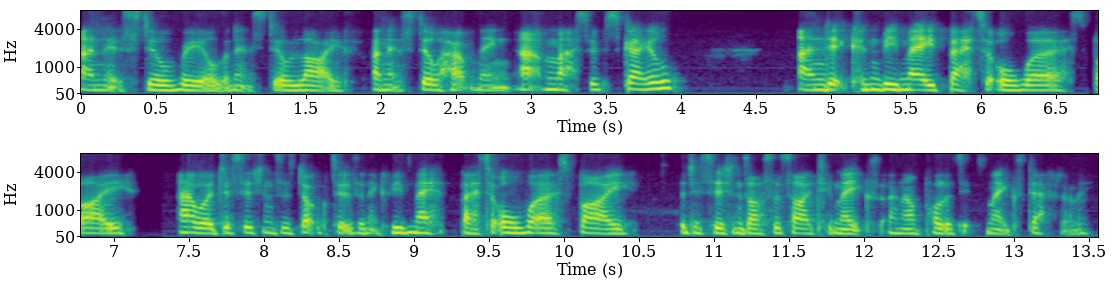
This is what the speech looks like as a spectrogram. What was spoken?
and it's still real and it's still live and it's still happening at massive scale. And it can be made better or worse by our decisions as doctors, and it can be made better or worse by the decisions our society makes and our politics makes, definitely.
